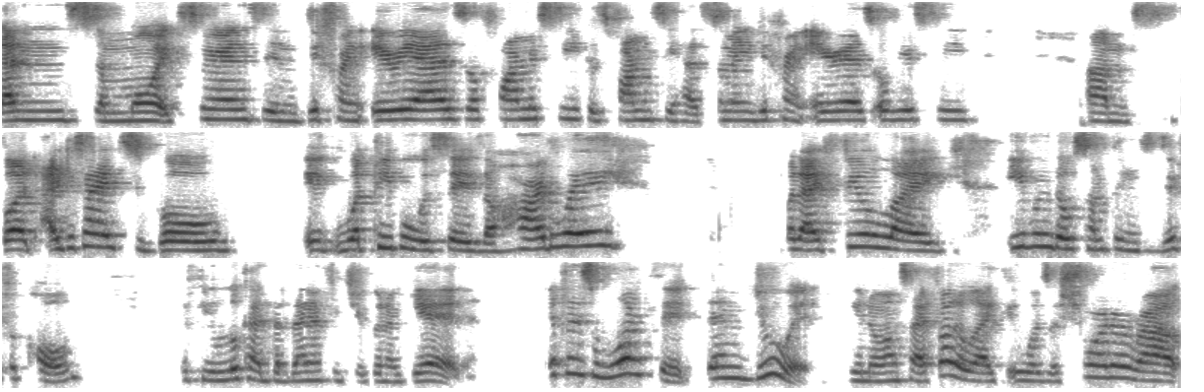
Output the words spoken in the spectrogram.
gotten some more experience in different areas of pharmacy because pharmacy has so many different areas, obviously. Um, but I decided to go it, what people would say is the hard way. But I feel like even though something's difficult, if you look at the benefits you're gonna get, if it's worth it, then do it. You know, so I felt like it was a shorter route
